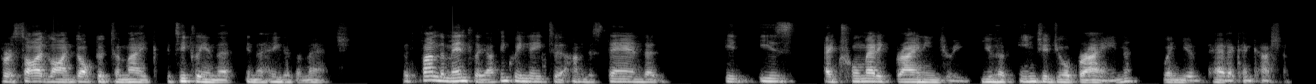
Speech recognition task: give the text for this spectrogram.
for a sideline doctor to make, particularly in the in the heat of a match. But fundamentally, I think we need to understand that it is a traumatic brain injury. You have injured your brain when you've had a concussion.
